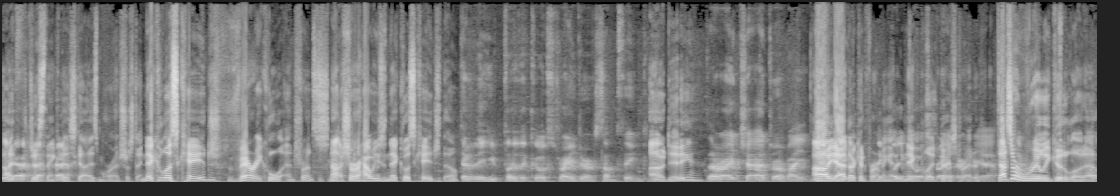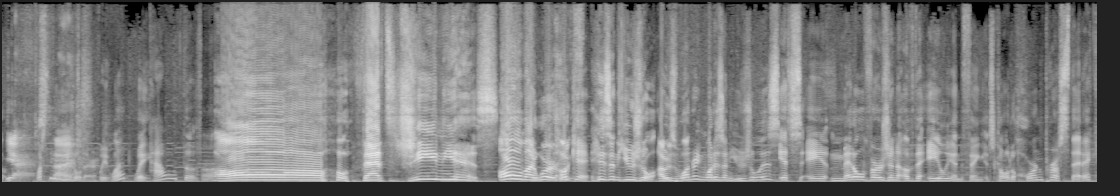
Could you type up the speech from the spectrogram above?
I just think this guy is more interesting. Nicolas Cage, very cool entrance. Not sure how he's Nicolas Cage though. Didn't he play the Ghost Rider or something? Oh, did he? Is that right, Chad? Or am I? Oh yeah, Nick- they're confirming it. Nick played Ghost Rider. yeah. That's a really good loadout. Yeah, What's the nice. unusual there? Wait, what? Wait, how the? Oh. Oh, that's genius! Oh my word. Okay, his unusual. I was wondering what his unusual is. It's a metal version of the alien thing. It's called a horn prosthetic.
